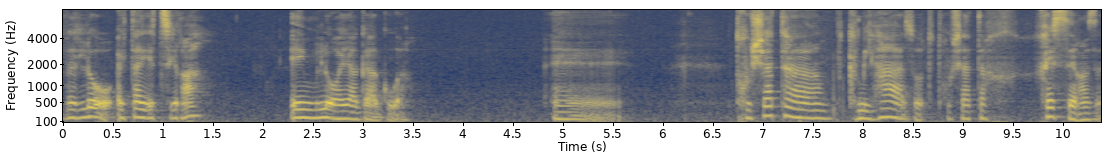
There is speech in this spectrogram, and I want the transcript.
ולא הייתה יצירה אם לא היה געגוע. אה, תחושת הכמיהה הזאת, תחושת החסר הזה,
